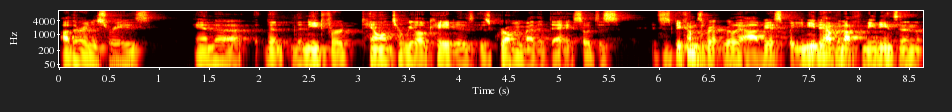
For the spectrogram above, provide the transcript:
other industries, and uh, the the need for talent to relocate is is growing by the day. So it just it just becomes really obvious. But you need to have enough meetings and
